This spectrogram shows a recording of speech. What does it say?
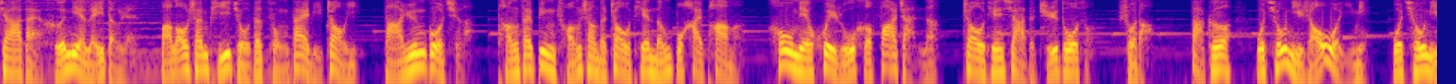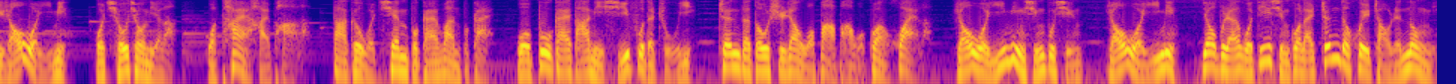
加代和聂磊等人把崂山啤酒的总代理赵毅打晕过去了。躺在病床上的赵天能不害怕吗？后面会如何发展呢？赵天吓得直哆嗦，说道：“大哥，我求你饶我一命，我求你饶我一命，我求求你了，我太害怕了。大哥，我千不该万不该，我不该打你媳妇的主意，真的都是让我爸把我惯坏了。饶我一命行不行？饶我一命，要不然我爹醒过来真的会找人弄你。”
